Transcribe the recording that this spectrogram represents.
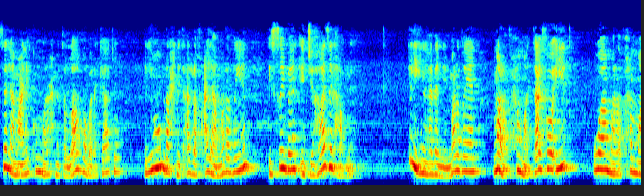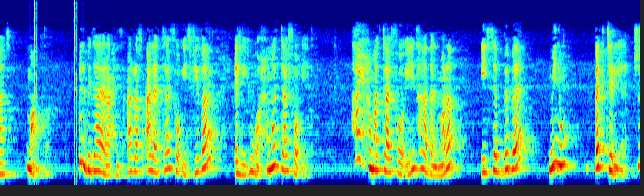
السلام عليكم ورحمة الله وبركاته. اليوم راح نتعرف على مرضين يصيبن الجهاز الهضمي. اللي هن هذين المرضين مرض حمى التايفوئيد ومرض حمى مالطا بالبداية راح نتعرف على ال typhoid fever اللي هو حمى التايفوئيد هاي حمى التايفوئيد هذا المرض يسببه منو؟ بكتيريا. شو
